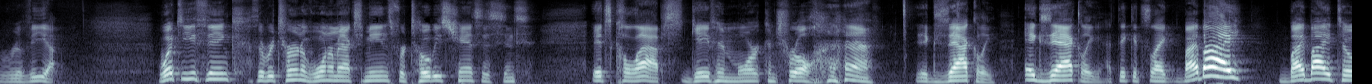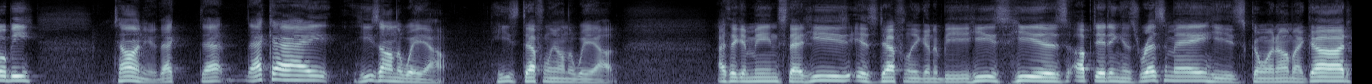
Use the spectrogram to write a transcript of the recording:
Revia. What do you think the return of Warner Max means for Toby's chances since its collapse gave him more control? exactly. Exactly. I think it's like bye bye. Bye bye, Toby. I'm telling you, that that that guy, he's on the way out. He's definitely on the way out. I think it means that he is definitely going to be he's he is updating his resume. He's going, "Oh my god.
